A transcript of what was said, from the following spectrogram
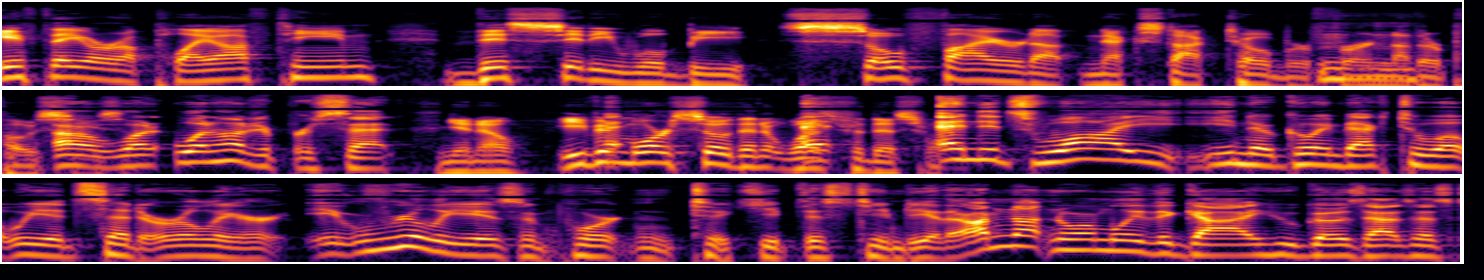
if they are a playoff team, this city will be so fired up next October for mm-hmm. another postseason. Oh, 100%. You know, even and, more so than it was and, for this one. And it's why, you know, going back to what we had said earlier, it really is important to keep this team together. I'm not normally the guy who goes out and says,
